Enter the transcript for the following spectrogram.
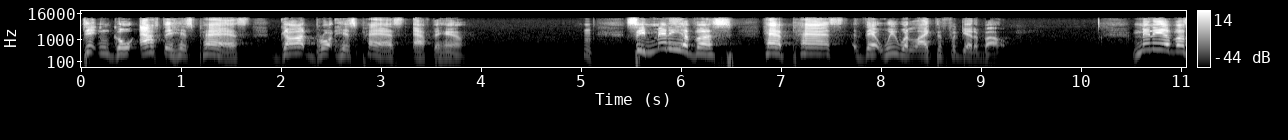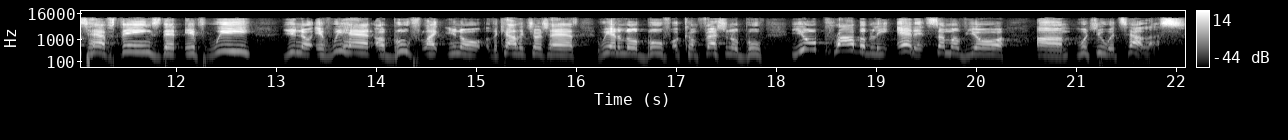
didn't go after his past, God brought his past after him. Hmm. See, many of us have past that we would like to forget about. Many of us have things that if we, you know, if we had a booth like, you know, the Catholic Church has, we had a little booth, a confessional booth, you'll probably edit some of your, um, what you would tell us.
